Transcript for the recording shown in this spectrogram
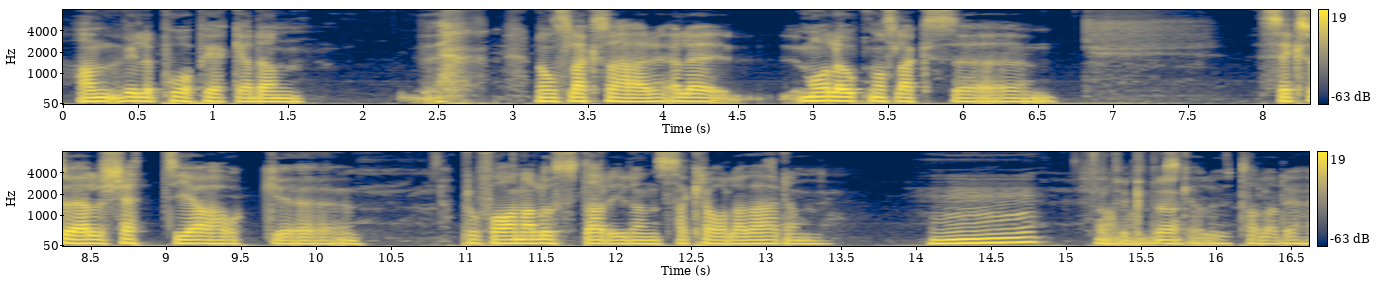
han ville påpeka den, någon slags så här, eller måla upp någon slags eh, sexuell kättja och eh, profana lustar i den sakrala världen. Mm. Jag tyckte... man ska uttala det.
